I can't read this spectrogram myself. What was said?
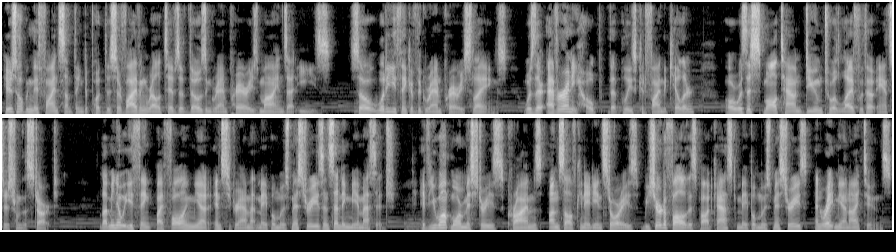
Here's hoping they find something to put the surviving relatives of those in Grande Prairie's minds at ease. So, what do you think of the Grande Prairie slayings? Was there ever any hope that police could find the killer? Or was this small town doomed to a life without answers from the start? Let me know what you think by following me on Instagram at Maple Moose Mysteries and sending me a message. If you want more mysteries, crimes, unsolved Canadian stories, be sure to follow this podcast, Maple Moose Mysteries, and rate me on iTunes.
